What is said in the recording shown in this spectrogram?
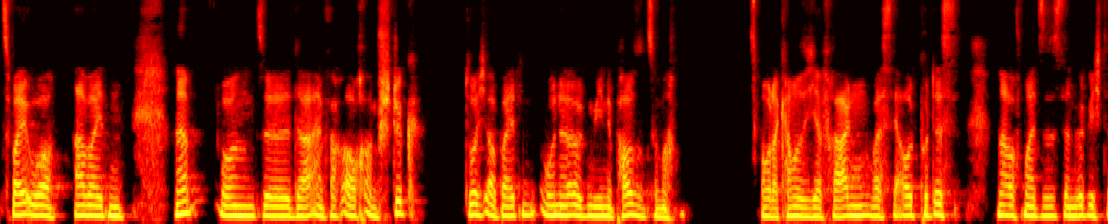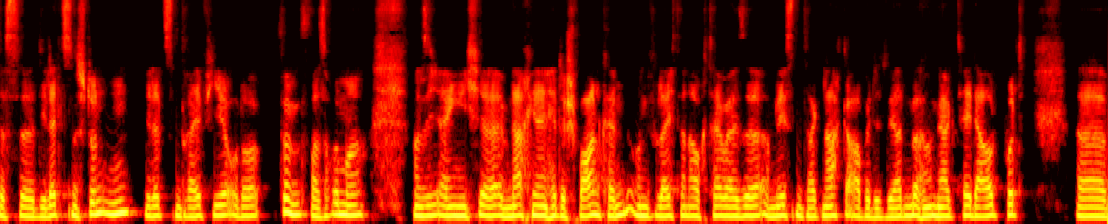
zwei Uhr arbeiten ne? und äh, da einfach auch am Stück durcharbeiten, ohne irgendwie eine Pause zu machen. Aber da kann man sich ja fragen, was der Output ist. Na, oftmals ist es dann wirklich, dass äh, die letzten Stunden, die letzten drei, vier oder fünf, was auch immer, man sich eigentlich äh, im Nachhinein hätte sparen können und vielleicht dann auch teilweise am nächsten Tag nachgearbeitet werden, weil man merkt, hey, der Output, äh,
